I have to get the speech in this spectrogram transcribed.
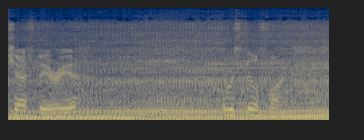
chest area, it was still fun.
